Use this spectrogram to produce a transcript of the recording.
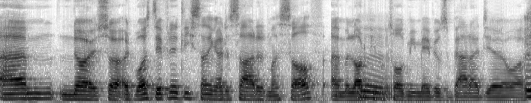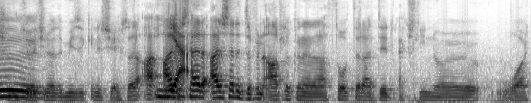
Um, no, so it was definitely something I decided myself. Um, a lot of people Mm. told me maybe it was a bad idea or I shouldn't do it. You know, the music industry. So I, I Yeah. just had I just had a different outlook on it, and I thought that I did actually know what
